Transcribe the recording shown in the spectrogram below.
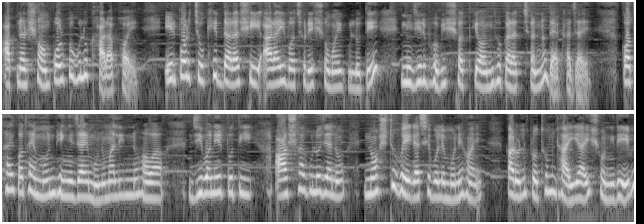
আপনার সম্পর্কগুলো খারাপ হয়। এরপর চোখের দ্বারা সেই আড়াই বছরের সময়গুলোতে নিজের ভবিষ্যৎকে অন্ধকারাচ্ছন্ন দেখা যায়। কথায় কথায় মন ভেঙে যায় মনোমালিন্য হওয়া। জীবনের প্রতি আশাগুলো যেন নষ্ট হয়ে গেছে বলে মনে হয়। কারণ প্রথম ঢাইয়ায় শনিদেব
